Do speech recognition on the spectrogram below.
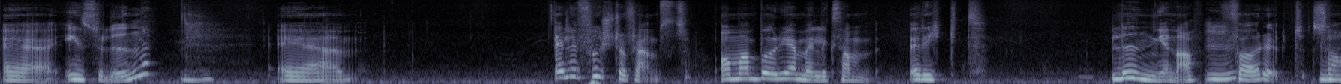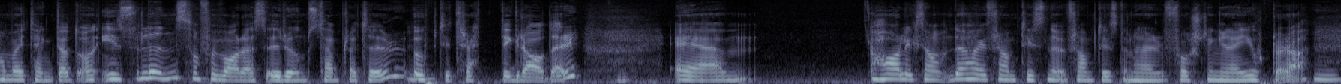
eh, insulin. Mm. Eh, eller först och främst, om man börjar med liksom riktlinjerna Mm. förut så har man ju tänkt att om insulin som förvaras i rumstemperatur Mm. upp till 30 grader eh, har liksom, det har ju fram tills nu, fram tills den här forskningen har gjort då, då Mm.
